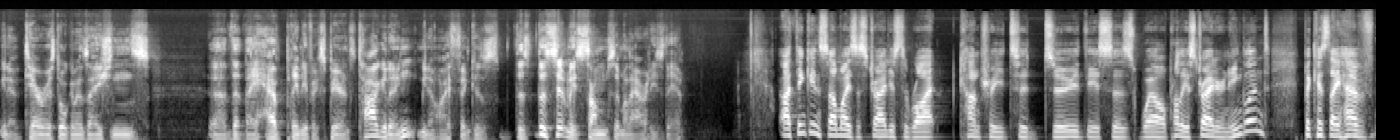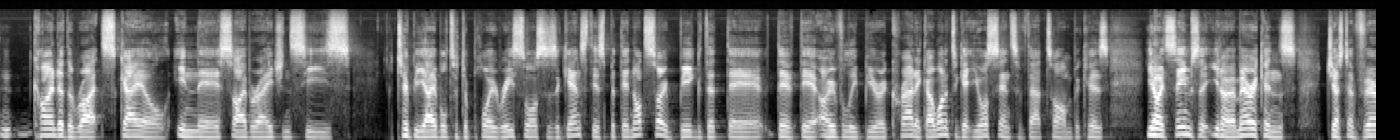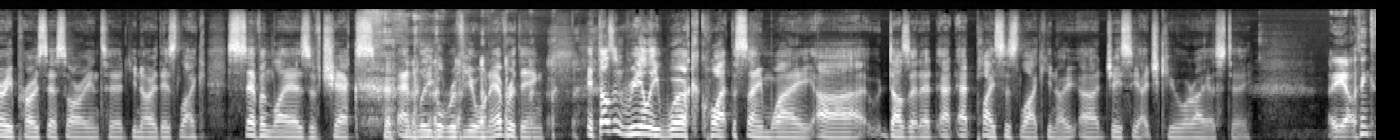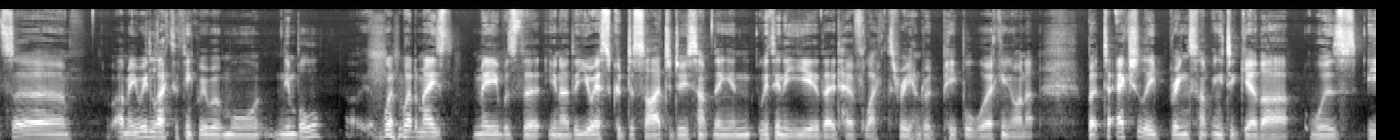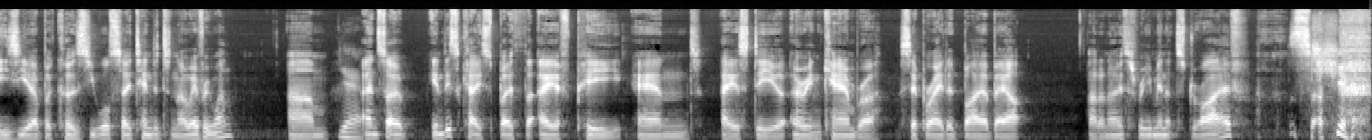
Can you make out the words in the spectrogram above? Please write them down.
you know, terrorist organizations uh, that they have plenty of experience targeting, you know, I think is, there's, there's certainly some similarities there. I think in some ways Australia's the right country to do this as well. Probably Australia and England because they have kind of the right scale in their cyber agencies to be able to deploy resources against this, but they're not so big that they're they're they're overly bureaucratic. I wanted to get your sense of that, Tom, because you know it seems that you know Americans just are very process oriented. You know, there's like seven layers of checks and legal review on everything. It doesn't really work quite the same way, uh, does it? At, at, at places like you know uh, GCHQ or ASD. Uh, Yeah, I think it's Uh, I mean, we'd like to think we were more nimble. Uh, What, what amazed me was that you know the US could decide to do something, and within a year they'd have like 300 people working on it. But to actually bring something together was easier because you also tended to know everyone. Um, Yeah. And so in this case, both the AFP and ASD are- in Canberra, separated by about I don't know three minutes drive. so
